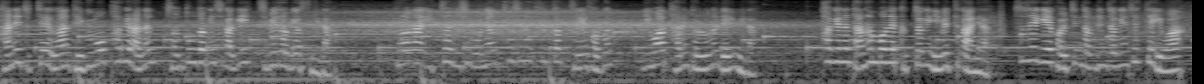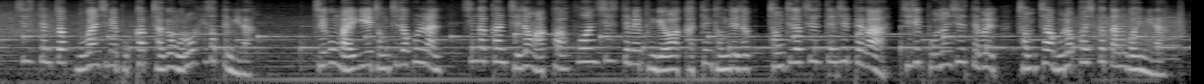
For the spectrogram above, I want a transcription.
단일 주체에 의한 대규모 파괴라는 전통적인 시각이 지배적이었습니다. 그러나 2025년 최신 학술적 재해석은 이와 다른 결론을 내립니다. 파괴는 단 한 번의 극적인 이벤트가 아니라 수세기에 걸친 점진적인 쇠퇴이와 시스템적 무관심의 복합 작용으로 해석됩니다. 제국 말기의 정치적 혼란, 심각한 재정 악화, 후원 시스템의 붕괴와 같은 경제적, 정치적 시스템 실패가 지식 보존 시스템을 점차 무력화시켰다는 것입니다.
